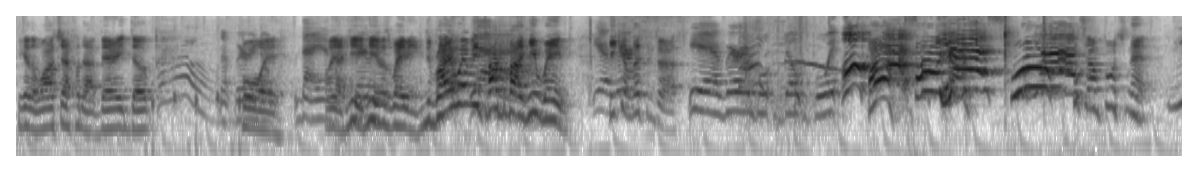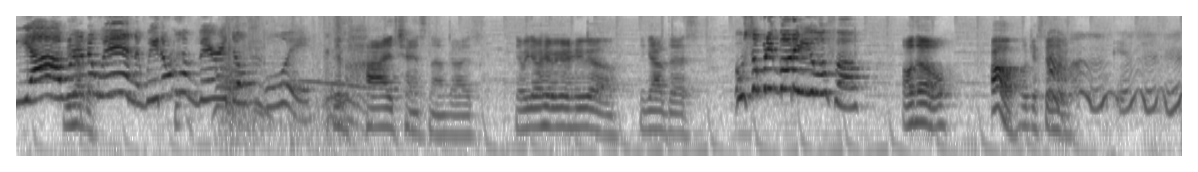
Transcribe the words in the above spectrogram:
You gotta watch out for that very dope ah. That very boy. Oh yeah, he, very- he was waving. Right when we Yeah. talked about it, he waved. Yeah, he can listen to us. Yeah, very dope boy. Oh, Oh, yes! oh yes! yes! Woo! yes! It's unfortunate. Yeah, We we're have gonna win. We don't have very dope boy. We have high chance now, guys. Here we go, here we go, here we go. You got this. Oh, somebody bought a UFO. Oh no. Oh, okay, stay here. Oh, okay, mm, mm,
